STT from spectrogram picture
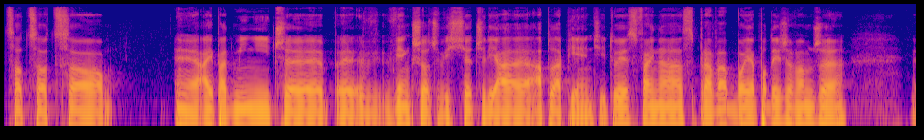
co, co, co iPad mini, czy e, większy oczywiście, czyli Apple 5. I tu jest fajna sprawa, bo ja podejrzewam, że e,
